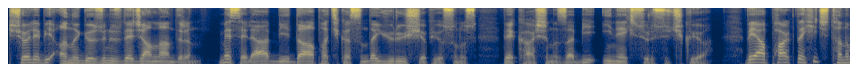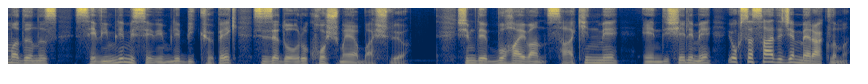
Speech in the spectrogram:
Şöyle bir anı gözünüzde canlandırın. Mesela bir dağ patikasında yürüyüş yapıyorsunuz ve karşınıza bir inek sürüsü çıkıyor. Veya parkta hiç tanımadığınız sevimli mi sevimli bir köpek size doğru koşmaya başlıyor. Şimdi bu hayvan sakin mi, endişeli mi yoksa sadece meraklı mı?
